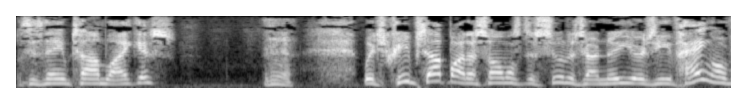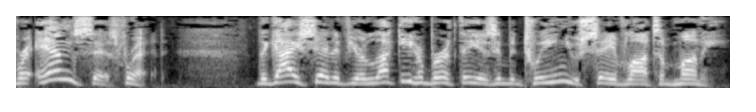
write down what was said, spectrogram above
Was his name Tom? Yeah. Which creeps up on us almost as soon as our New Year's Eve hangover ends, says Fred. The guy said if you're lucky her birthday is in between, you save lots of money.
